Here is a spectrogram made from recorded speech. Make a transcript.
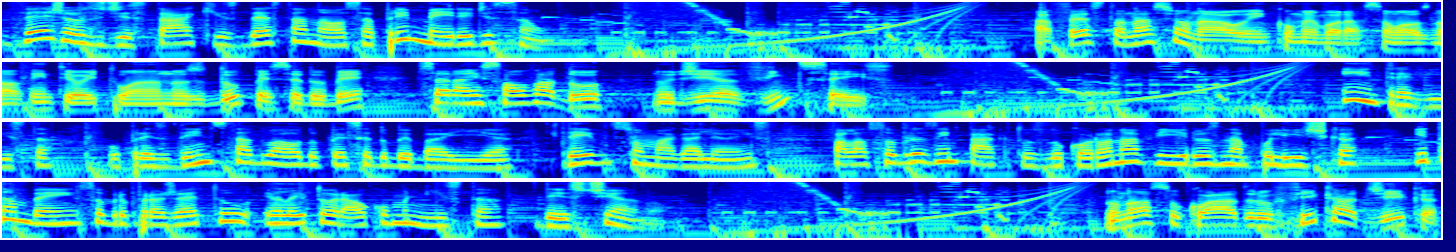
Veja os destaques desta nossa primeira edição. A festa nacional em comemoração aos 98 anos do PCdoB será em Salvador, no dia 26. Em entrevista, o presidente estadual do PCdoB Bahia, Davidson Magalhães, fala sobre os impactos do coronavírus na política e também sobre o projeto eleitoral comunista deste ano. No nosso quadro Fica a Dica,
